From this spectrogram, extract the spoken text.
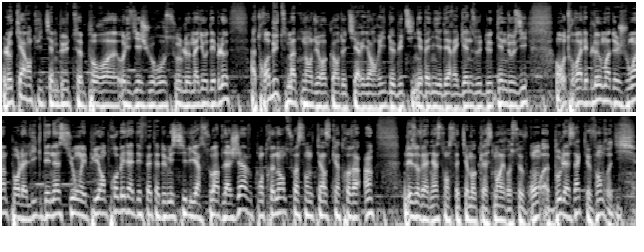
Le 48e but pour euh, Olivier Giroud sous le maillot des Bleus. À 3 buts maintenant du record de Thierry Henry. Deux buts signés Ben Yedder et Gendouzi. On retrouvera les Bleus au mois de juin pour la Ligue des Nations. Et puis en probé la défaite à domicile hier soir de la Jave contre Nantes 75-81. Les Auvergnats sont 7 au classement et recevront Boulazac vendredi.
